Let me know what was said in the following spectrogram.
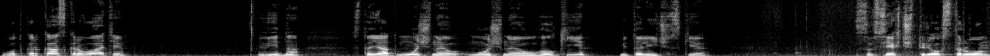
Вот каркас кровати. Видно, стоят мощные, мощные уголки металлические со всех четырех сторон.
